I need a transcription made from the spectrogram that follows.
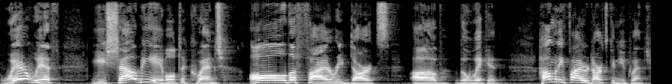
wherewith ye shall be able to quench all the fiery darts of the wicked. How many fiery darts can you quench?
